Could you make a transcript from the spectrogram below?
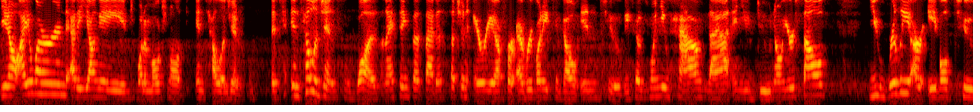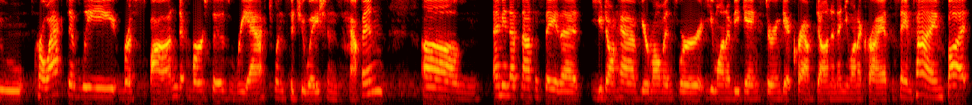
you know, I learned at a young age what emotional intelligent intelligence was and i think that that is such an area for everybody to go into because when you have that and you do know yourself you really are able to proactively respond versus react when situations happen. Um, I mean, that's not to say that you don't have your moments where you want to be gangster and get crap done and then you want to cry at the same time, but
